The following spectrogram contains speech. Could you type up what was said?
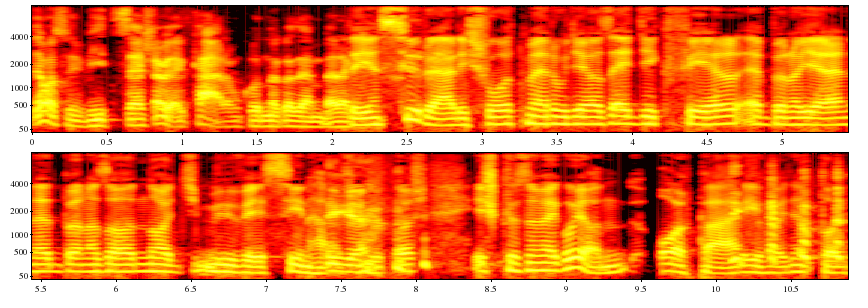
nem az, hogy vicces, nem káromkodnak az emberek. De ilyen szürreális volt, mert ugye az egyik fél ebben a jelenetben az a nagy művész színház Igen. utas, és közben meg olyan alpári, hogy nem tudom,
